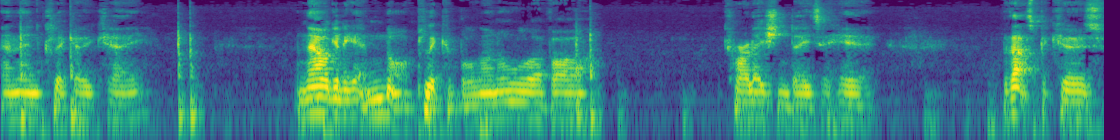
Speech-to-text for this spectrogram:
and then click OK. Now we're going to get not applicable on all of our correlation data here. But that's because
